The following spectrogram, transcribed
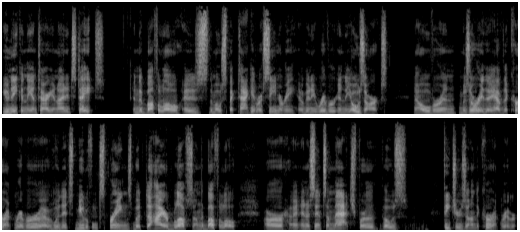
unique in the entire United States. And the Buffalo is the most spectacular scenery of any river in the Ozarks. Now, over in Missouri, they have the Current River uh, with its beautiful springs, but the higher bluffs on the Buffalo are, uh, in a sense, a match for those features on the Current River.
